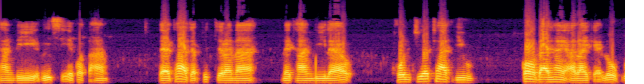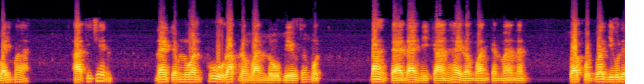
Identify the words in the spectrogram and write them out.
ทางดีหรือเสียก็ตาม แต่ถ้าจะพิจารณาในทางดีแล้ว คนเชื้อชาติยิว ก็ได้ให้อะไรแก่โลกไว้มาก อาทิเช่น ในจำนวนผู้รับรางวัลโนเบลทั้งหมด ตั้งแต่ได้มีการให้รางวัลกันมานั้น ปรากฏว่ายิวได้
